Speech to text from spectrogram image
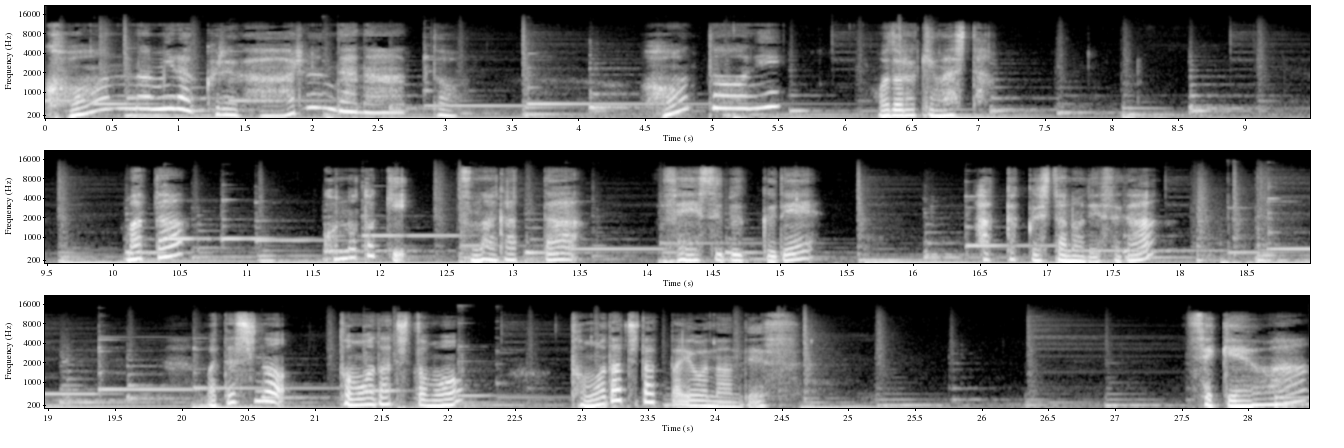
こんなミラクルがあるんだなと本当に驚きました。またこの時つながった Facebook で発覚したのですが私の友達とも友達だったようなんです。世間は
